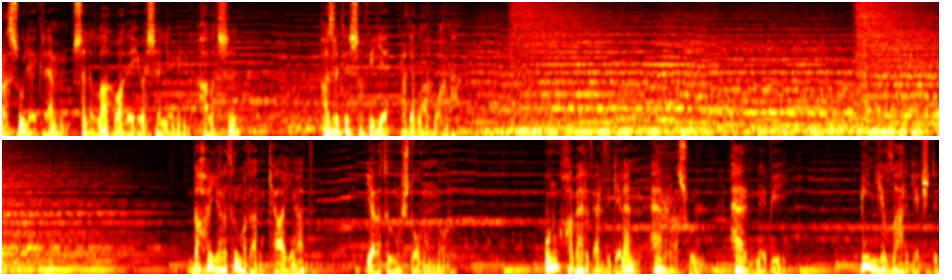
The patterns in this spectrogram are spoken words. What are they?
Resul-i Ekrem sallallahu aleyhi ve sellemin halası Hazreti Safiye radıyallahu anha. Daha yaratılmadan kainat, yaratılmıştı onun nuru. Onu haber verdi gelen her Resul, her Nebi. Bin yıllar geçti.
